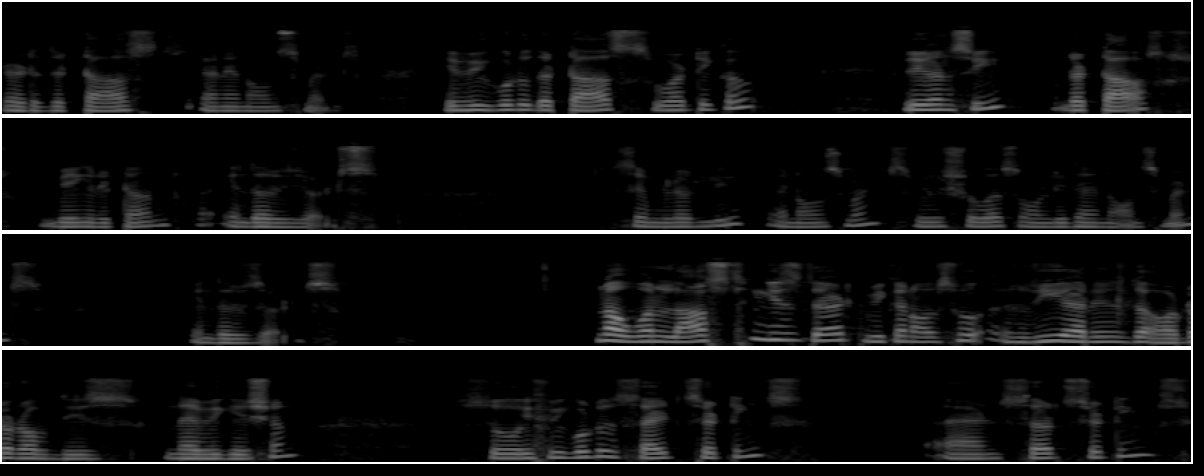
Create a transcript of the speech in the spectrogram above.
that is the tasks and announcements. If we go to the tasks vertical you can see the tasks being returned in the results. Similarly announcements will show us only the announcements in the results. Now one last thing is that we can also rearrange the order of this navigation. So if we go to site settings and search settings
